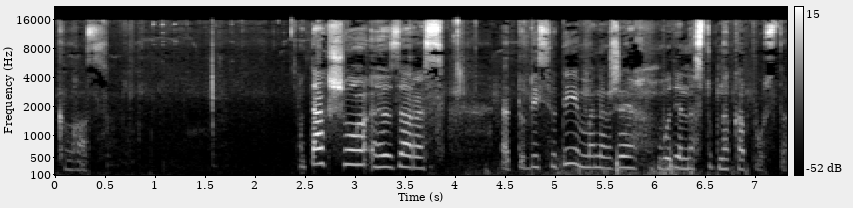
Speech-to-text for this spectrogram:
Клас. Так що е, зараз е, туди-сюди в мене вже буде наступна капуста.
